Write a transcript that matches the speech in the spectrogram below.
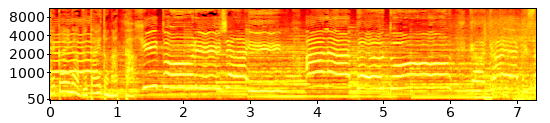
世界が舞台となった。一人じゃないあなたと輝き桜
